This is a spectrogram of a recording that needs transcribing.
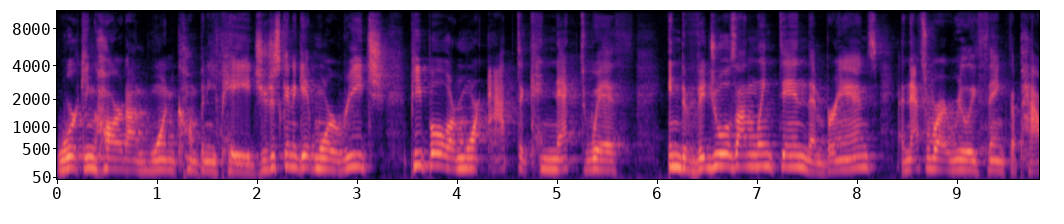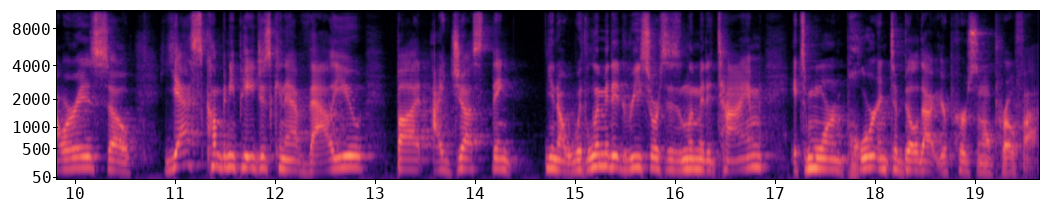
working hard on one company page. You're just gonna get more reach. People are more apt to connect with individuals on LinkedIn than brands, and that's where I really think the power is. So, yes, company pages can have value, but I just think you know, with limited resources and limited time, it's more important to build out your personal profile.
